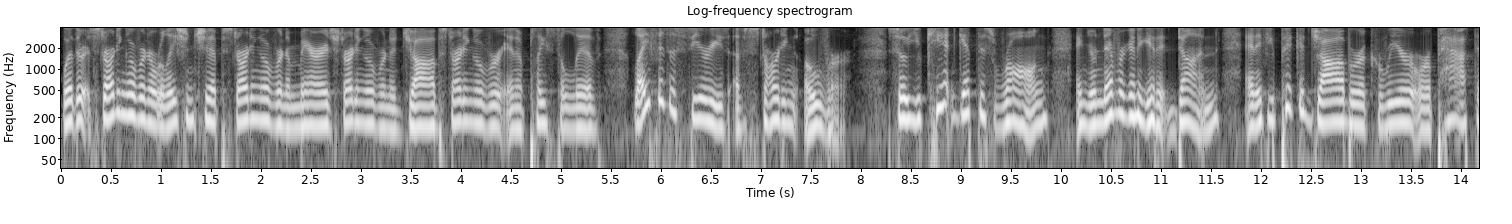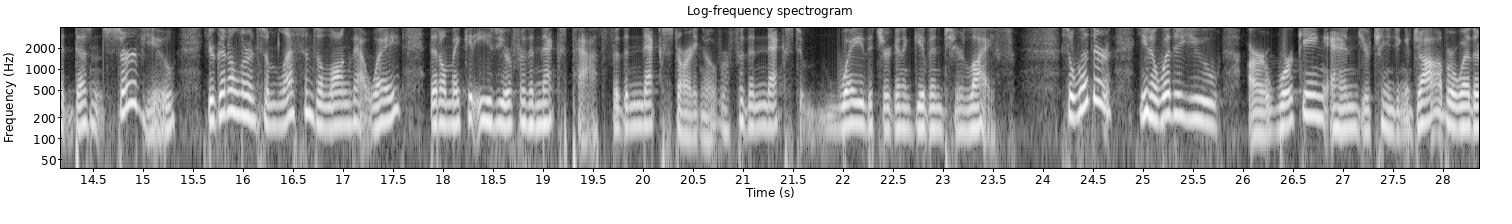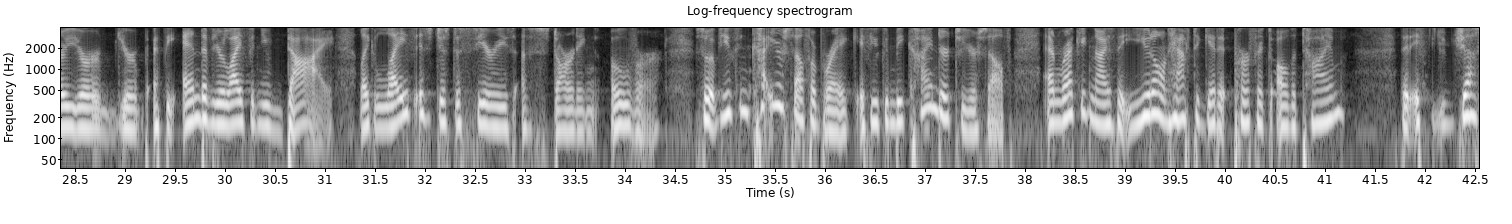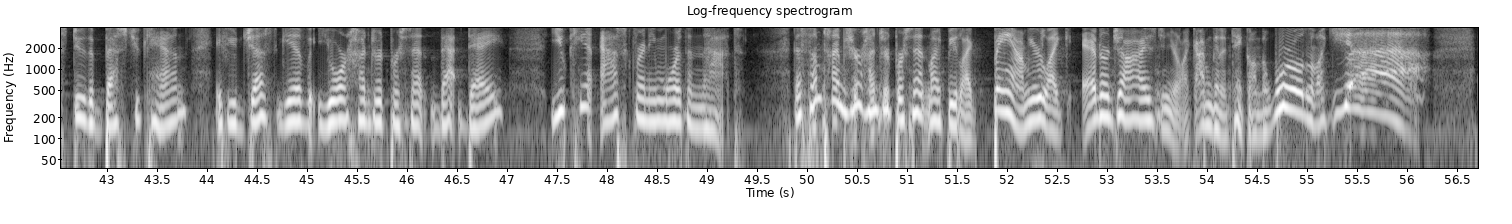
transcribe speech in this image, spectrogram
whether it's starting over in a relationship, starting over in a marriage, starting over in a job, starting over in a place to live, life is a series of starting over. So you can't get this wrong and you're never going to get it done. And if you pick a job or a career or a path that doesn't serve you, you're going to learn some lessons along that way that'll make it easier for the next path, for the next starting over, for the next way that you're going to give into your life. So whether, you know, whether you are working and you're changing a job or whether you're you're at the end of your life and you die, like life is just a series of starting over. So if you can cut yourself a break, if you can be kinder to yourself and recognize that you don't have to get it perfect all the time, that if you just do the best you can, if you just give your 100% that day, you can't ask for any more than that. Now, sometimes your 100% might be like, bam, you're like energized and you're like, I'm going to take on the world. And I'm like, yeah.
